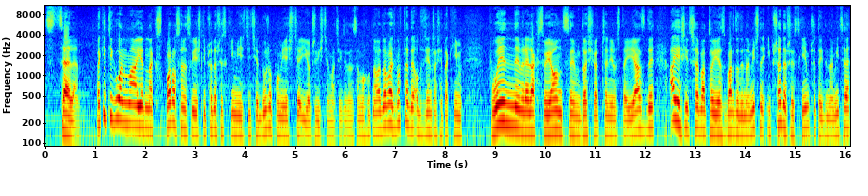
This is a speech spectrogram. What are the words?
z celem. Taki Tiguan ma jednak sporo sensu, jeśli przede wszystkim jeździcie dużo po mieście i oczywiście macie gdzie ten samochód naładować, bo wtedy odwdzięcza się takim płynnym, relaksującym doświadczeniem z tej jazdy, a jeśli trzeba, to jest bardzo dynamiczny i przede wszystkim przy tej dynamice,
